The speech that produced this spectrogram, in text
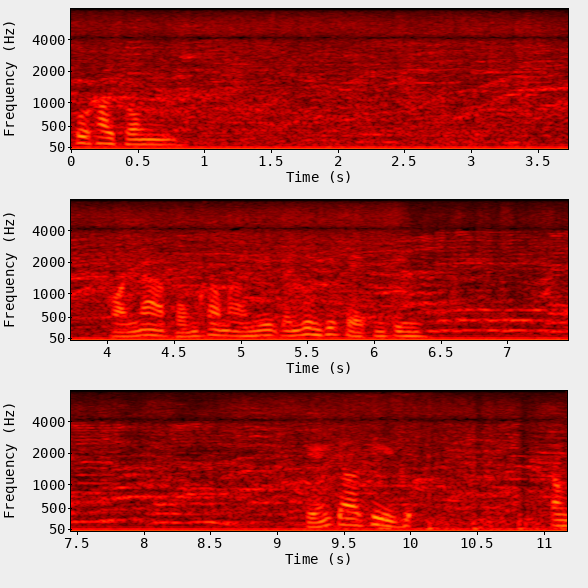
ผู้เข้าชม ก่อนหน้าผมเข้ามานี้เป็นรุ่นพิเศษจริงๆ เสียงเจ้าที่ ต้อง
